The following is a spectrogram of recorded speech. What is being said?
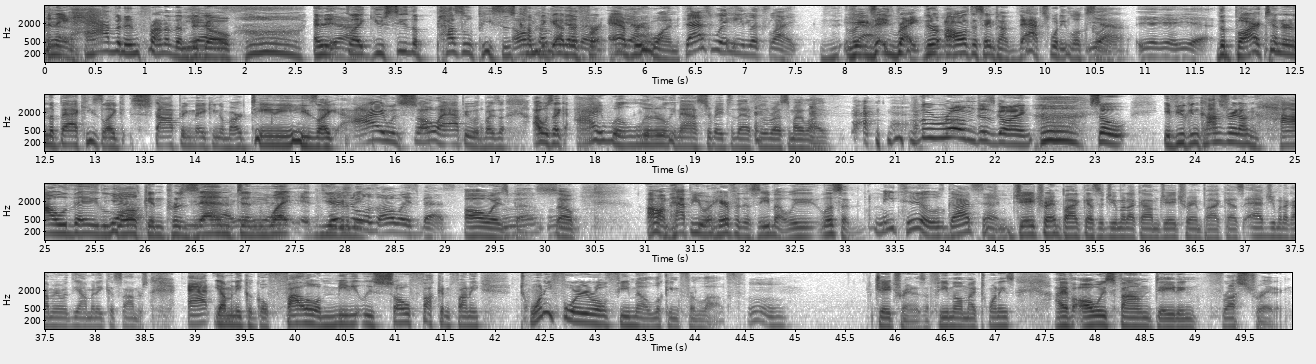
And they have it in front of them Yes. to go, and Yeah. it's like you see the puzzle pieces All come, together, for Yeah. everyone. That's what he looks like. Exa- Right. They're mm-hmm. all at the same time. That's what he looks like. Yeah, yeah, yeah, yeah. The bartender in the back, he's like stopping making a martini. He's like, I was so happy with myself. I was like, I will literally masturbate to that for the rest of my life. the room just going. so if you can concentrate on how they Yeah. look and present Yeah, yeah, and yeah. what you're Visual be is always best. always mm-hmm, best. So mm-hmm. Oh, I'm happy you were here for this email. We listen, Me too. It was godsend. jtrainpodcast at gmail.com, jtrainpodcast at gmail.com here with Yamaneika Saunders. At Yamaneika, go follow immediately. So fucking funny. 24 year old female looking for love. Hmm. J Train is a female in my 20s. I have always found dating frustrating.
